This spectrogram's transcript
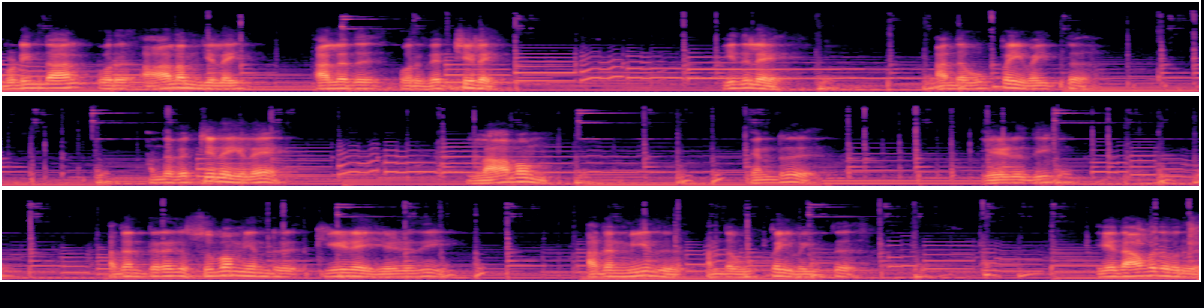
முடிந்தால் ஒரு ஆலம் இலை அல்லது ஒரு வெற்றிலை இதிலே அந்த உப்பை வைத்து அந்த வெற்றிலையிலே லாபம் என்று எழுதி அதன் பிறகு சுபம் என்று கீழே எழுதி அதன் மீது அந்த உப்பை வைத்து ஏதாவது ஒரு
